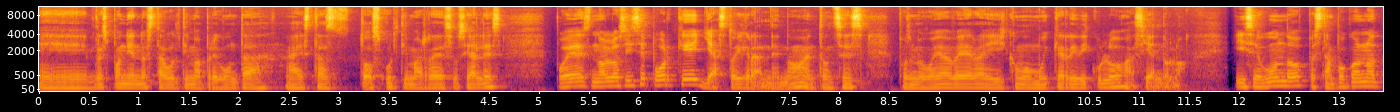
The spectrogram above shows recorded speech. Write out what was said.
Eh, respondiendo a esta última pregunta a estas dos últimas redes sociales, pues no los hice porque ya estoy grande, ¿no? Entonces, pues me voy a ver ahí como muy que ridículo haciéndolo. Y segundo, pues tampoco no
